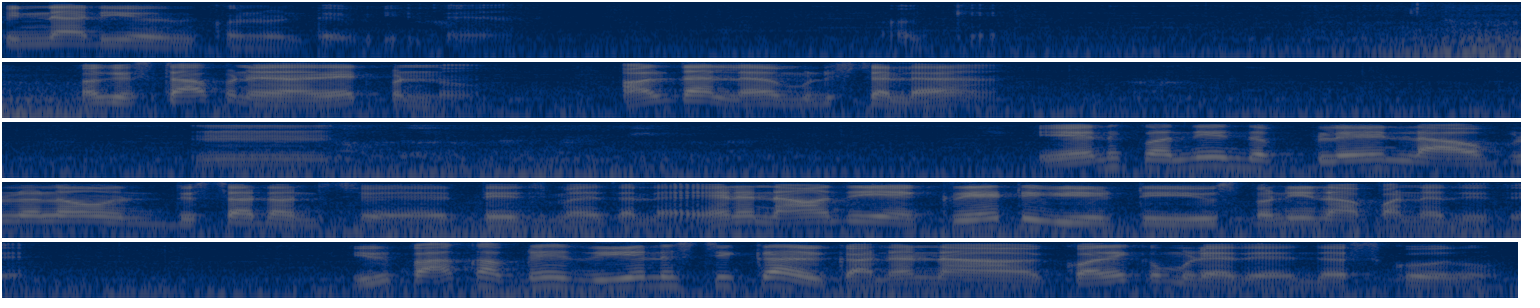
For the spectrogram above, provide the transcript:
பின்னாடியும் இருக்கணும்ட்டு வீடு ஓகே ஓகே ஸ்டாப் பண்ண நான் லேட் பண்ணும் அவ்வளோதான்ல முடிச்சிட்டல ம். எனக்கு வந்து இந்த பிளேனில் அவ்வளோலாம் டிஸ்அட்வான்டேஜ் மாதிரி தெரியல ஏன்னா நான் வந்து என் க்ரியேட்டிவிட்டி யூஸ் பண்ணி நான் பண்ணது இது. இது பார்க்க அப்படியே ரியலிஸ்டிக்காக இருக்கு. ஆனால் நான் குறைக்க முடியாது இந்த ஸ்கோரும்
